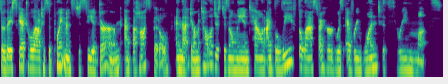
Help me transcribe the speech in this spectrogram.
So they schedule out his appointments to see a derm at the hospital. And that dermatologist is only in town, I believe the last I heard was every one to three months.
